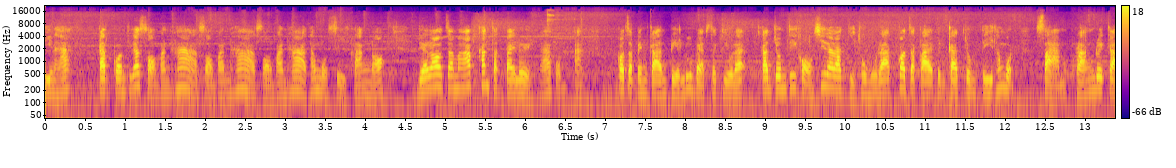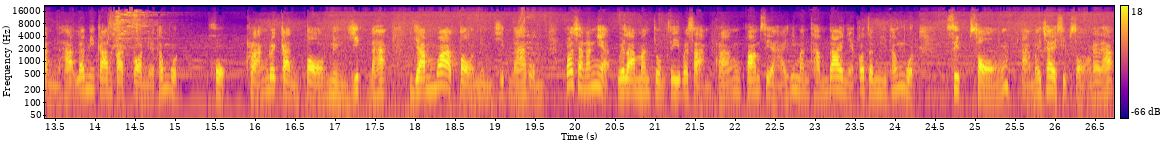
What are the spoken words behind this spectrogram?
ดีๆนะฮะ กัดก่อนทีละ2,500 2,500 2,500 ทั้งหมด 4 ครั้งเนาะ เดี๋ยวเราจะมาอัพขั้นถัดไปเลยนะครับผมอะก็จะเป็นการเปลี่ยนรูปแบบสกิลและการโจมตีของชิรารากิโทมุระก็จะกลายเป็นการโจมตีทั้งหมด 3 ครั้งด้วยกันนะฮะและมีการกัดกร่อนเนี่ยทั้งหมด 6ครั้งด้วยกันต่อ1ฮิตนะฮะย้ำว่าต่อ1ฮิตนะครับผมเพราะฉะนั้นเนี่ยเวลามันโจมตีไป 3 ครั้ง ความเสียหายที่มันทำได้เนี่ยก็จะมีทั้งหมด 12 อ่าไม่ใช่ 12 แล้วนะฮะ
